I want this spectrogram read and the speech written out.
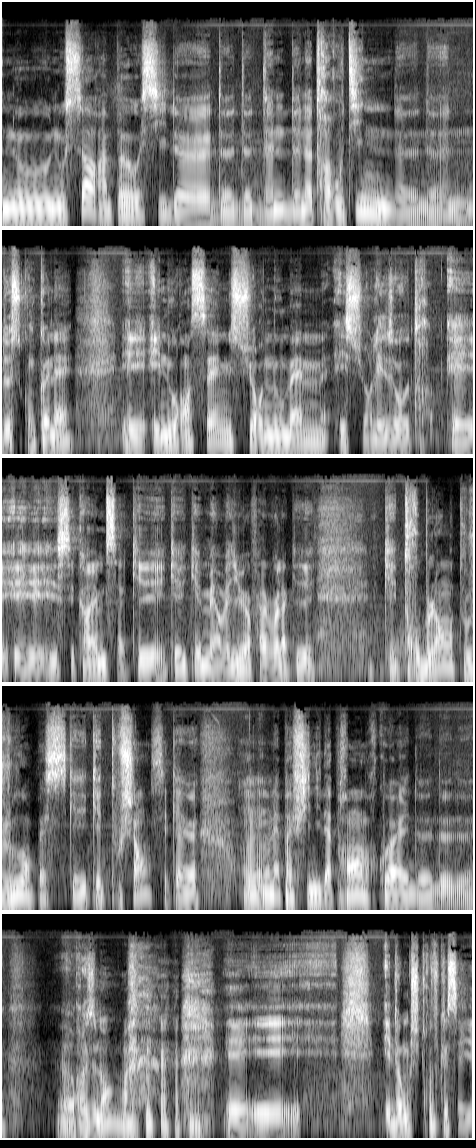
nous, nous sort un peu aussi de, de, de, notre routine, de, ce qu'on connaît, et, nous renseigne sur nous-mêmes et sur les autres. Et, c'est quand même ça qui est, qui est, merveilleux, enfin voilà, qui est, qui est troublant toujours, parce qui est, qui est touchant, c'est qu'on n'a pas fini d'apprendre, quoi, et de, heureusement. et, donc, je trouve que c'est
